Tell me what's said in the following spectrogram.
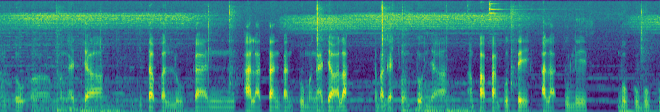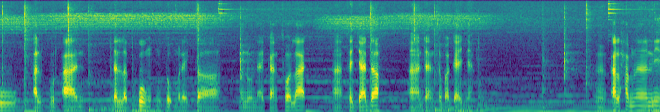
untuk uh, mengajar kita perlukan alatan bantu mengajar lah sebagai contohnya uh, papan putih, alat tulis, buku-buku, Al-Quran, telekung untuk mereka menunaikan solat, uh, sejadah uh, dan sebagainya. Uh, Alhamdulillah ni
